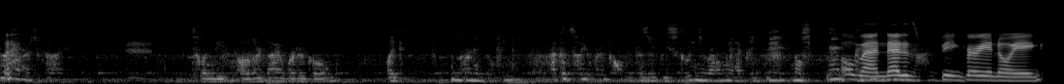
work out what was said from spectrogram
You're the honest guy. Telling the other guy where to go? Like, learning building? I could tell you where to go because there'd be screens around me and I could, you know, Ned, Oh I man, need Ned is being very annoying.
